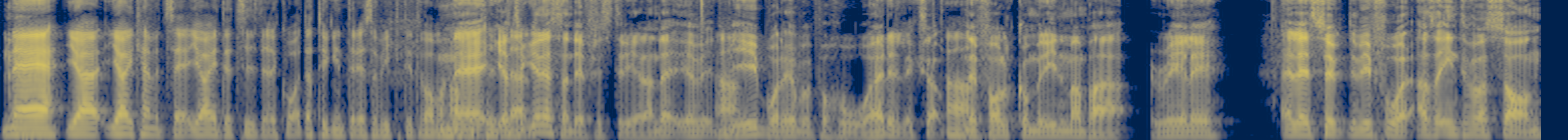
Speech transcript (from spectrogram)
Nej, jag, jag kan inte säga, jag är inte titelkåt. Jag tycker inte det är så viktigt vad man har för Nej, titel. jag tycker nästan det är frustrerande. Jag, Ja. Vi är ju båda jobbar på HR liksom. Ja. När folk kommer in man bara, really? Eller typ, vi får, alltså inte för att vara sån,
